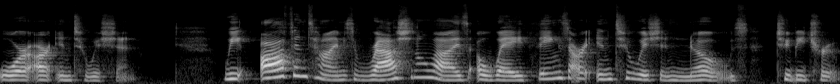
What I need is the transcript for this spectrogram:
or our intuition. We oftentimes rationalize away things our intuition knows to be true.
